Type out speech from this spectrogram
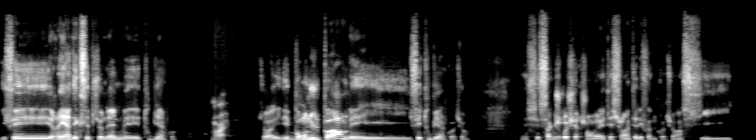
Il fait rien d'exceptionnel, mais tout bien, quoi. Ouais. Tu vois, il est bon nulle part, mais il fait tout bien, quoi, tu vois. Et c'est ça que je recherche en vérité sur un téléphone, quoi, tu vois. Si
